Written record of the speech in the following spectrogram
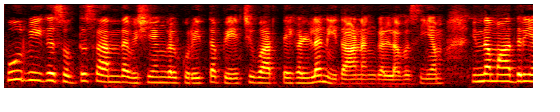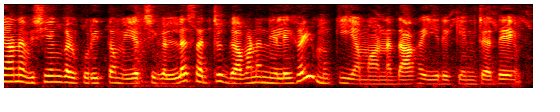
பூர்வீக சொத்து சார்ந்த விஷயங்கள் குறித்த பேச்சுவார்த்தைகளில் நிதானங்கள் அவசியம். இந்த மாதிரியான விஷயங்கள் குறித்த முயற்சிகளில் சற்று கவன நிலைகள் முக்கியமானதாக இருக்கின்றது.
